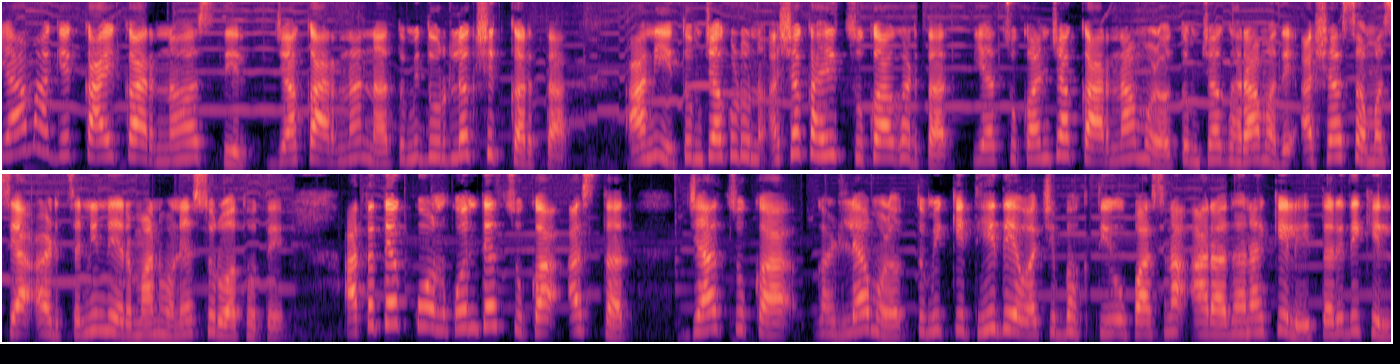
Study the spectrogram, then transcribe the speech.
यामागे काय कारणं असतील ज्या कारणांना तुम्ही दुर्लक्षित करता? आणि तुमच्याकडून अशा काही चुका घडतात या चुकांच्या कारणामुळं तुमच्या घरामध्ये अशा समस्या अडचणी निर्माण होण्यास सुरुवात होते. आता त्या कोणकोणत्या चुका असतात? ज्या चुका घडल्यामुळं तुम्ही कितीही देवाची भक्ती उपासना आराधना केली तरी देखील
